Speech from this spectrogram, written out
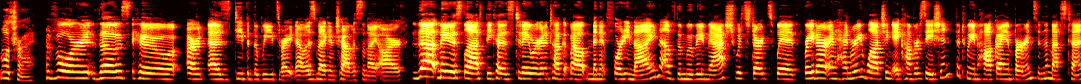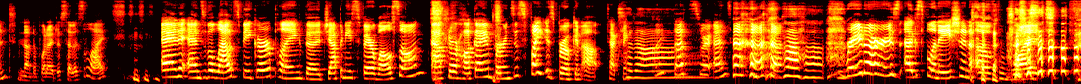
We'll try. For those who aren't as deep in the weeds right now as Megan, Travis, and I are, that made us laugh because today we're going to talk about minute 49 of the movie MASH, which starts with Radar and Henry watching a conversation between Hawkeye and Burns in the mess tent. None of what I just said is a lie. and it ends with a loudspeaker playing the Japanese farewell song after Hawkeye and Burns' fight is broken up. Technically, Ta-da. that's where it ends. Radar's explanation of what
